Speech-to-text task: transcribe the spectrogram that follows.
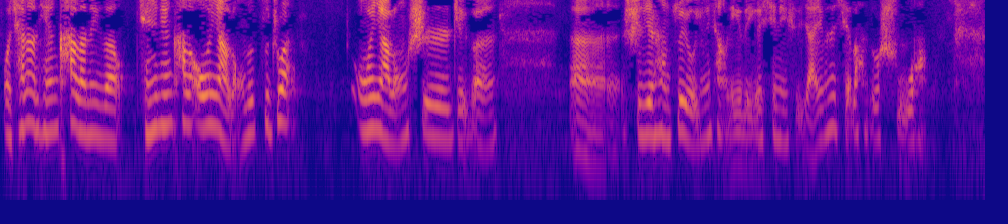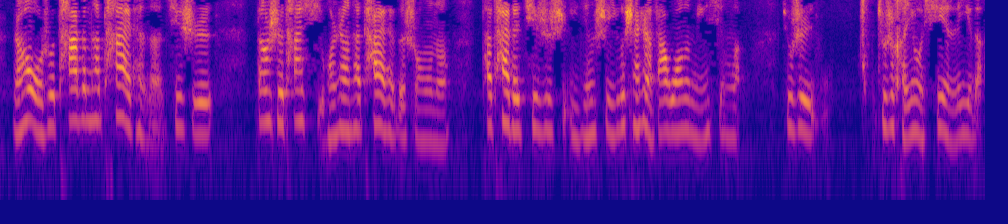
我前两天看了那个，前些天看了欧文亚龙的自传。欧文亚龙是这个，呃，世界上最有影响力的一个心理学家，因为他写了很多书哈。然后我说，他跟他太太呢，其实当时他喜欢上他太太的时候呢，他太太其实是已经是一个闪闪发光的明星了，就是就是很有吸引力的。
